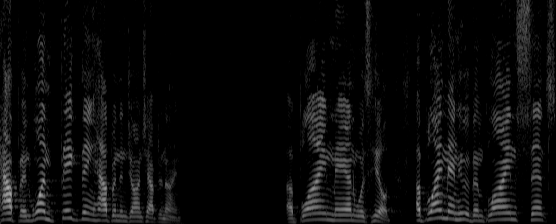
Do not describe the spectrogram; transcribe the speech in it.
happened? One big thing happened in John chapter 9. A blind man was healed. A blind man who had been blind since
